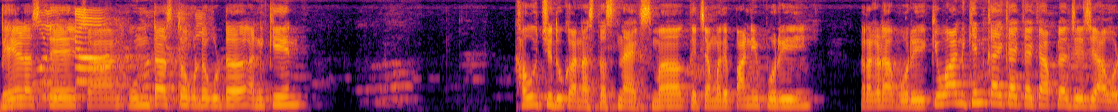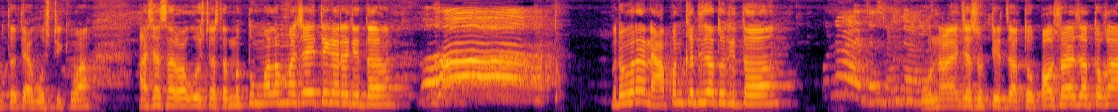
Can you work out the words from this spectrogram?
भेळ असते. छान. उंट असतो कुठं कुठं आणखीन? खाऊची दुकानं असतात स्नॅक्स मग त्याच्यामध्ये पाणीपुरी रगडापुरी किंवा आणखीन काय काय काय काय आपल्याला जे जे आवडतं त्या गोष्टी किंवा अशा सर्व गोष्टी असतात. मग तुम्हाला मजा येते का रे तिथं? बरोबर आहे ना? आपण कधी जातो तिथं? उन्हाळ्याच्या सुट्टीत जातो. पावसाळ्यात जातो का?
